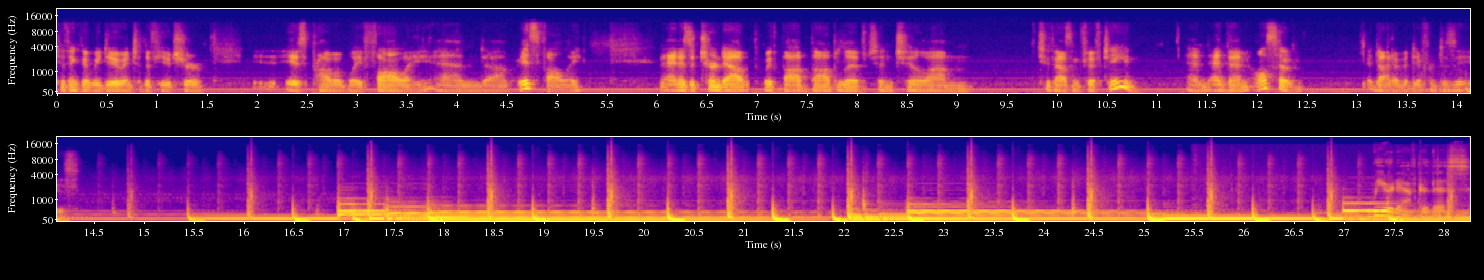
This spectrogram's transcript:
to think that we do into the future is probably folly and uh, is folly. And as it turned out with Bob, Bob lived until um, 2015 and, and then also died of a different disease. Weird After This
